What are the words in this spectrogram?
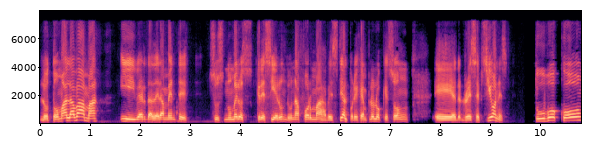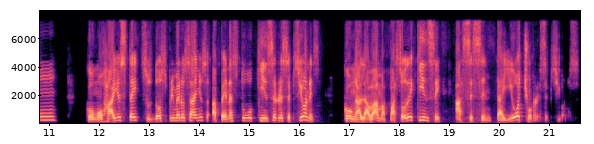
lo toma Alabama y verdaderamente sus números crecieron de una forma bestial. Por ejemplo, lo que son eh, recepciones. Tuvo con Con Ohio State, sus dos primeros años, apenas tuvo 15 recepciones. Con Alabama pasó de 15 a 68 recepciones.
